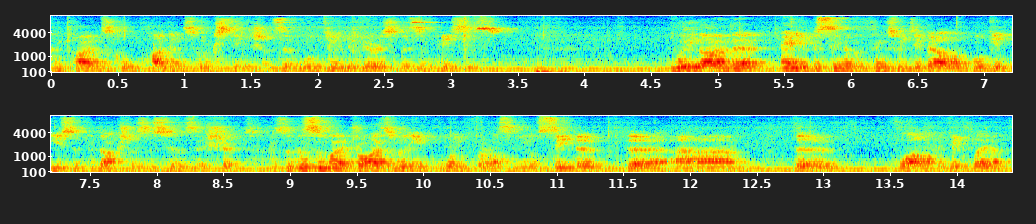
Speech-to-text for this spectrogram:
components called plugins or extensions that will do the various bits and pieces. We know that 80% of the things we develop will get used in productions as soon as they're shipped. So this is why dry is really important for us, and you'll see the, the, um, the flow on a bit later.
